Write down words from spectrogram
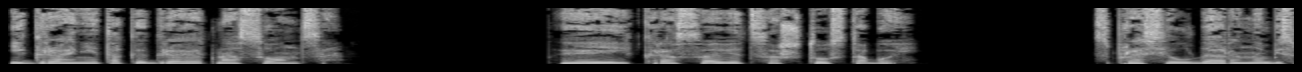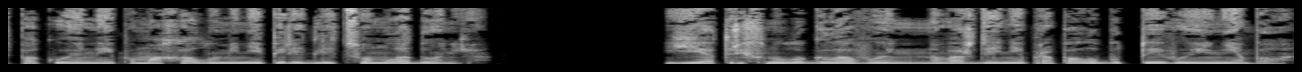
И грани так играют на солнце. «Эй, красавица, что с тобой?» — спросил Даррен обеспокоенно и помахал у меня перед лицом ладонью. Я тряхнула головой, наваждение пропало, будто его и не было.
